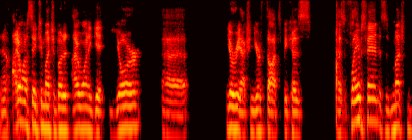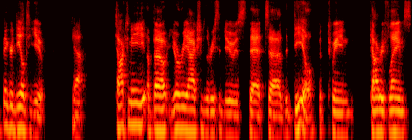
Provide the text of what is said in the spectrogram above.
Yeah. I don't want to say too much about it. I want to get your uh, your reaction, your thoughts, because as a Flames fan, this is a much bigger deal to you. Yeah. Talk to me about your reaction to the recent news that uh, the deal between Calgary Flames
